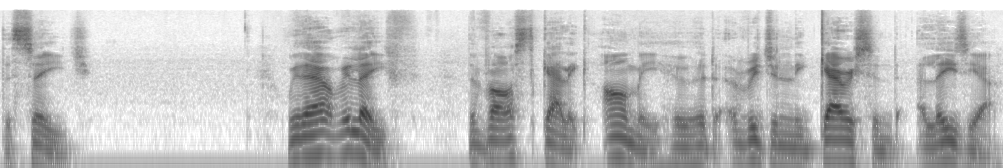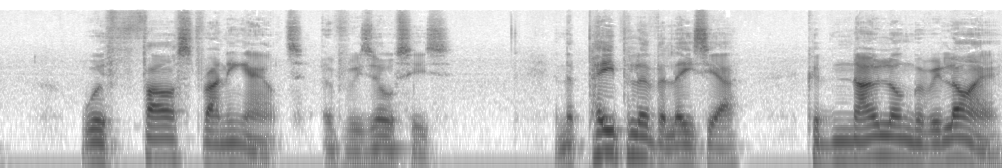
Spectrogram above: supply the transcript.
the siege. Without relief, the vast Gallic army who had originally garrisoned Alesia were fast running out of resources, and the people of Alesia could no longer rely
